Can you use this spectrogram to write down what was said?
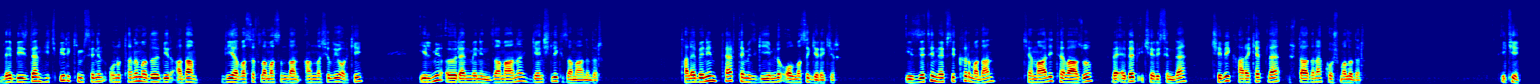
ve bizden hiçbir kimsenin onu tanımadığı bir adam diye vasıflamasından anlaşılıyor ki, ilmi öğrenmenin zamanı gençlik zamanıdır. Talebenin tertemiz giyimli olması gerekir. İzzeti nefsi kırmadan, kemali tevazu ve edep içerisinde çevik hareketle üstadına koşmalıdır. 2.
